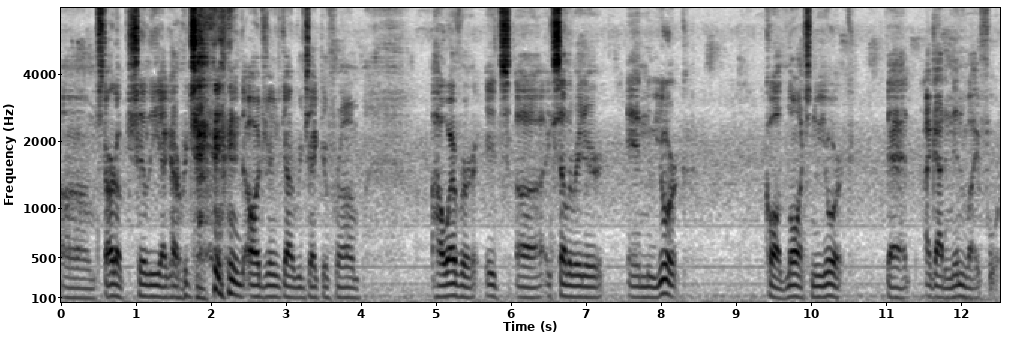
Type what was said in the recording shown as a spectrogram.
Um, Startup Chile, I got rejected. All Dreams got rejected from. However, it's uh, accelerator in New York called Launch New York that I got an invite for.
